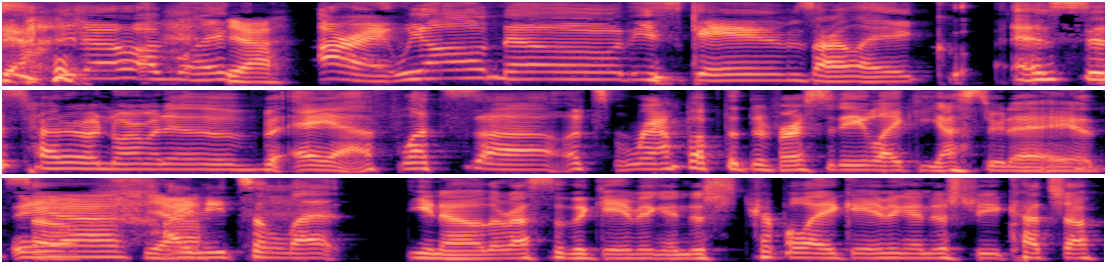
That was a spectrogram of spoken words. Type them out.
Yeah. You know, I'm like, yeah, all right, we all know these games are like is cis heteronormative AF. Let's uh let's ramp up the diversity like yesterday. And so yeah, yeah. I need to let, you know, the rest of the gaming industry AAA gaming industry catch up.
